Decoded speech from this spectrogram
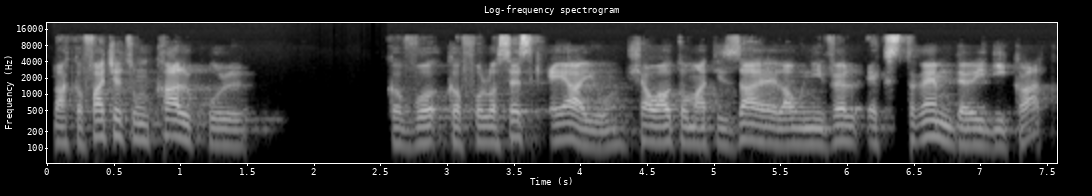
Dacă faceți un calcul că, vo- că folosesc AI-ul și au automatizare la un nivel extrem de ridicat,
